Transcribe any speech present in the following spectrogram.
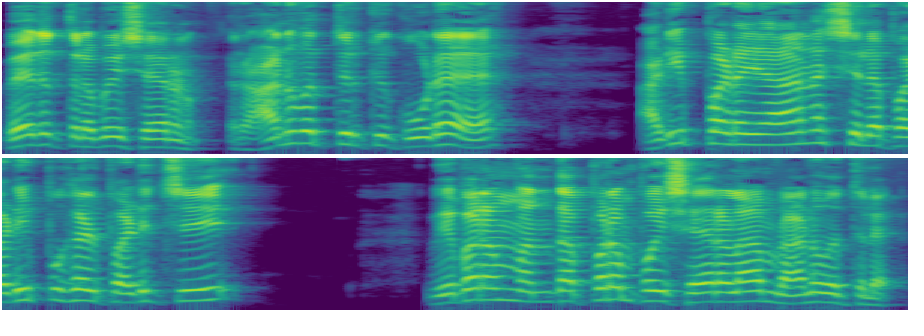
வேதத்தில் போய் சேரணும். இராணுவத்திற்கு கூட அடிப்படையான சில படிப்புகள் படித்து விவரம் வந்தப்புறம் போய் சேரலாம் இராணுவத்தில்.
